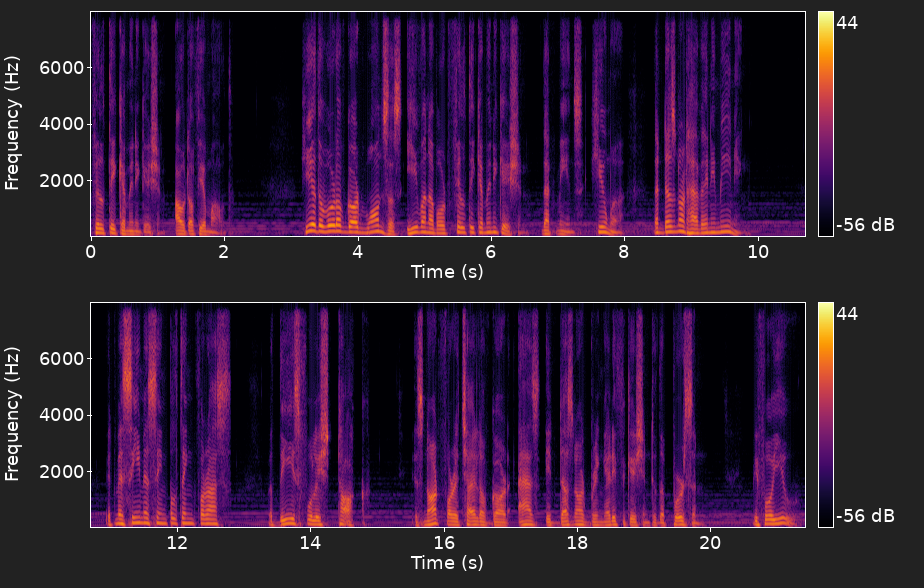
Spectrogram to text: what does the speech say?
filthy communication out of your mouth. Here the Word of God warns us even about filthy communication. That means humor that does not have any meaning. It may seem a simple thing for us, but these foolish talk is not for a child of God as it does not bring edification to the person before you.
